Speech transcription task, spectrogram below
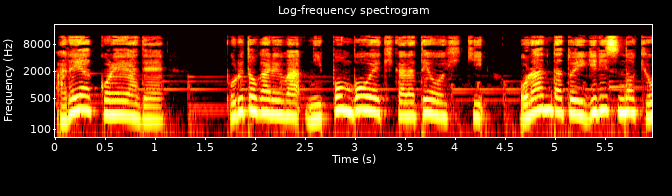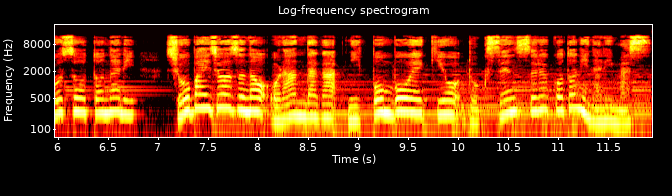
あれやこれやで、ポルトガルは日本貿易から手を引き、オランダとイギリスの競争となり、商売上手のオランダが日本貿易を独占することになります。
